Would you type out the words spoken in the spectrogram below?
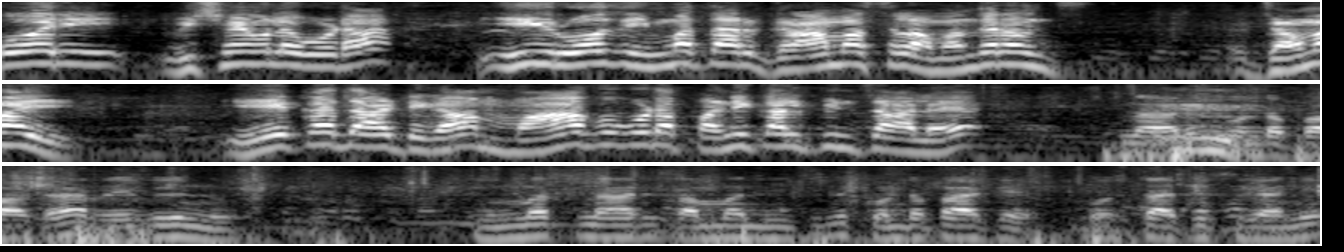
కోరి విషయంలో కూడా ఈ రోజు ఇమ్మతారు గ్రామస్తులం అందరం జమై ఏకదాటిగా మాకు కూడా పని కల్పించాలి. నారి కొండపాక రెవెన్యూ. హిమ్మత్ నారికి సంబంధించింది కొండపాకే పోస్ట్ ఆఫీస్ కానీ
